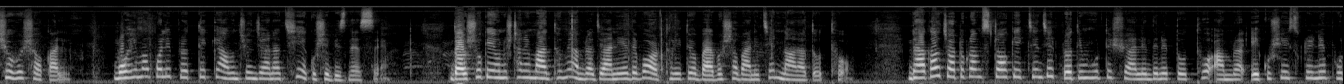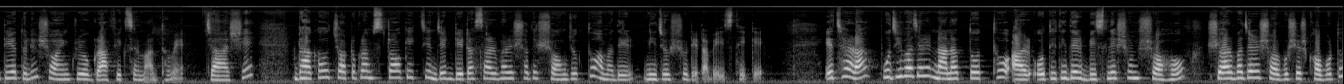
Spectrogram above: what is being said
শুভ সকাল। মহিমাপলি প্রত্যেককে আমন্ত্রণ জানাচ্ছি একুশে বিজনেসে। দর্শক, এই অনুষ্ঠানের মাধ্যমে আমরা জানিয়ে দেব অর্থনীতি ও ব্যবসা বাণিজ্যের নানা তথ্য। ঢাকা ও চট্টগ্রাম স্টক এক্সচেঞ্জের প্রতি মুহূর্তে শেয়ার লেনদেনের তথ্য আমরা একুশে স্ক্রিনে ফুটিয়ে তুলি স্বয়ংক্রিয় গ্রাফিক্সের মাধ্যমে। যা আসে ঢাকা ও চট্টগ্রাম স্টক এক্সচেঞ্জের ডেটা সার্ভারের সাথে সংযুক্ত আমাদের নিজস্ব ডেটাবেস থেকে। এছাড়া পুঁজিবাজারের নানা তথ্য আর অতিথিদের বিশ্লেষণ সহ শেয়ার বাজারের সর্বশেষ খবর তো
